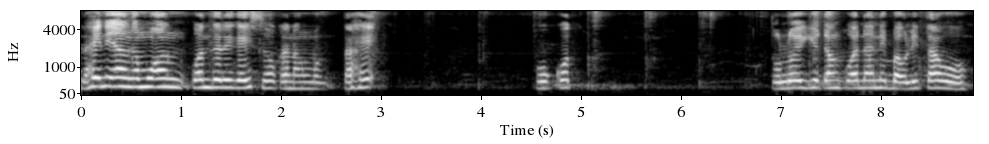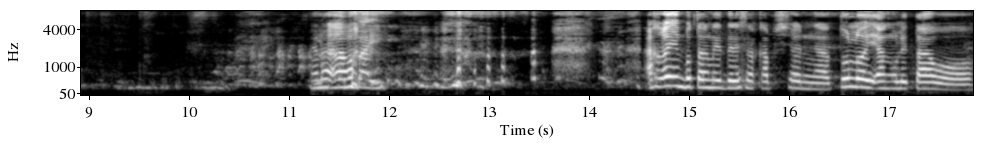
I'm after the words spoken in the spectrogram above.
Lahi ni ang amo ang kwandere guys so kanang magtahi. Pukot. Tuloy yun ang kuanan ni ba ulitaw oh. Ano ang. Ako ay butang ni dire sa caption nga tuloy ang ulitaw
